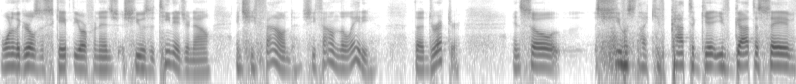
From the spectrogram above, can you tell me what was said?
one of the girls escaped the orphanage. She was a teenager now, and she found she found the lady, the director, and so she was like, "You've got to get, you've got to save,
